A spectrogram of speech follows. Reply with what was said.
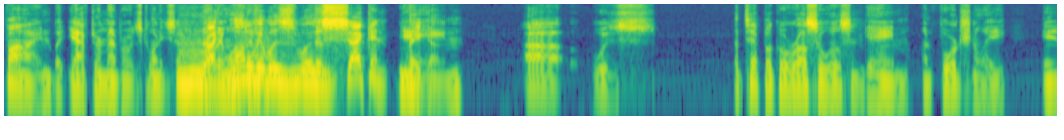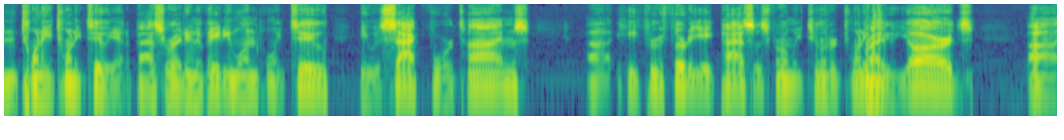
fine, but you have to remember it was twenty-seven. Right. A lot of it was, was The second game uh, was a typical Russell Wilson game, unfortunately, in 2022. He had a passer rating of 81.2. He was sacked four times. Uh, he threw 38 passes for only 222 Right. yards. Uh,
